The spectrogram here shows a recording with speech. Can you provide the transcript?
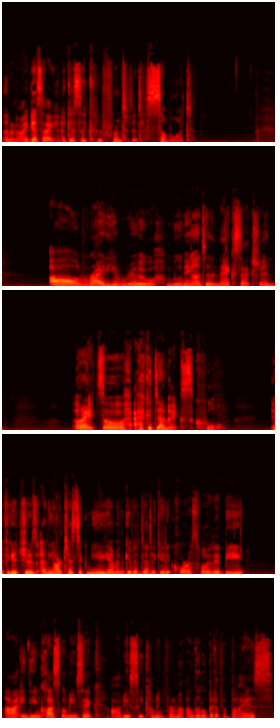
I don't know. I guess I, I guess I confronted it somewhat. Alrighty, Roo. Moving on to the next section. Alright, so academics. Cool. If you could choose any artistic medium and give it a dedicated course, what would it be? Uh, Indian classical music, obviously coming from a, little bit of a bias,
